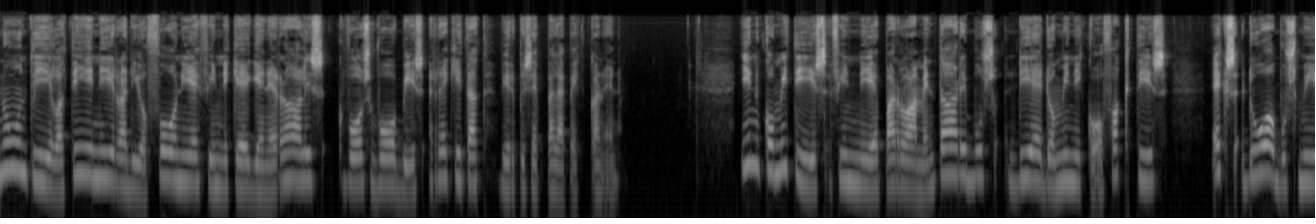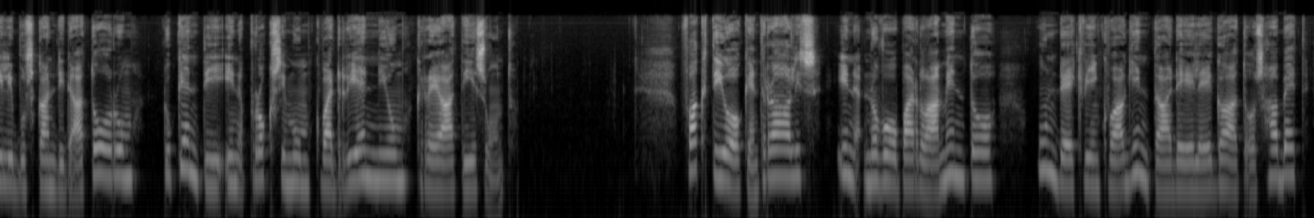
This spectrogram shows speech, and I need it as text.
Nuunti latini radiofonie finnike generalis quos vobis rekitat Virpi Seppälä-Pekkanen. In comitiis finnie parlamentaribus die dominico factis ex duobus milibus candidatorum ducenti in proximum quadriennium creati sunt. Factio centralis in novo parlamento unde quinquaginta delegatos habet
